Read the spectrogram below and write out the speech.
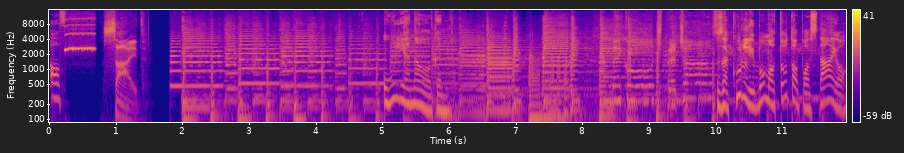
Offside. Ulja na ogen. Zakurli bomo toto postajo.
